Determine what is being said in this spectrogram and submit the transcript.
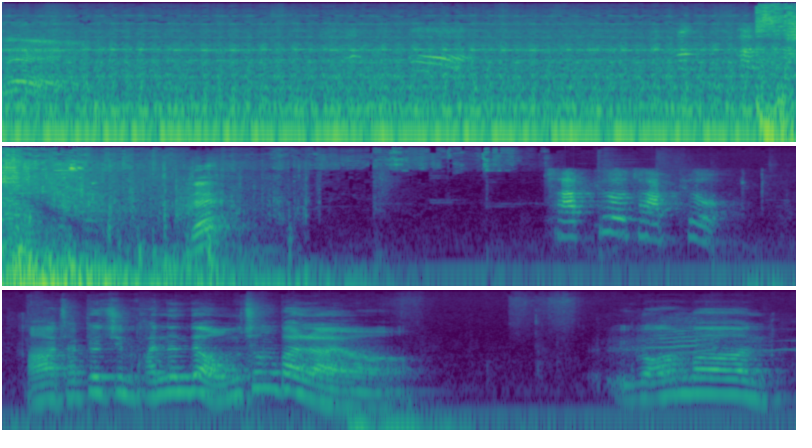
네 네? 좌표 좌표. 아 좌표 지금 봤는데 엄청 빨라요 이거 한번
